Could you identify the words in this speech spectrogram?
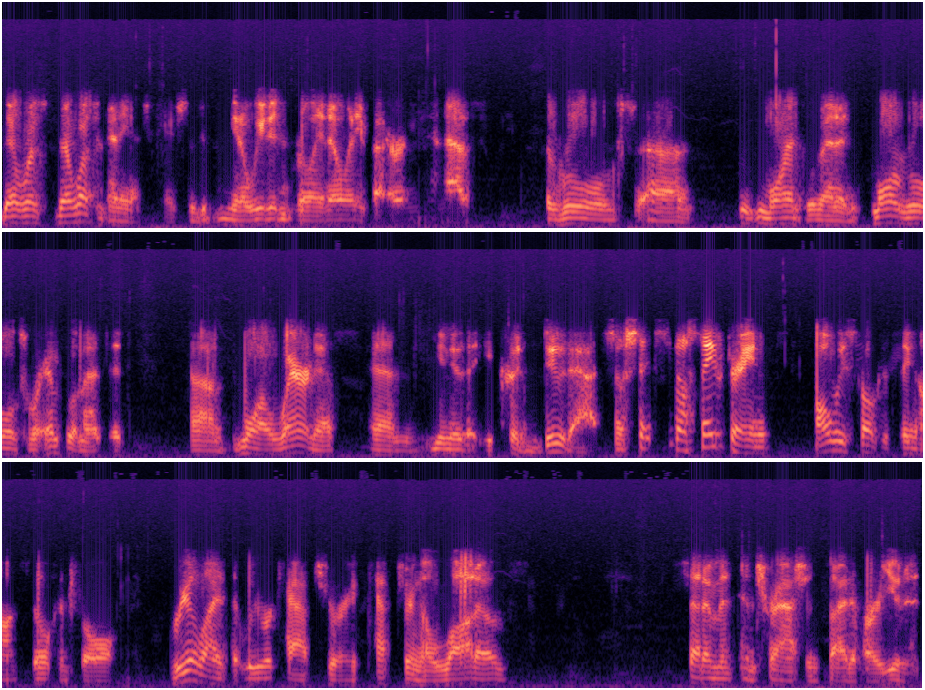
there was there wasn't any education. You know, we didn't really know any better. And as the rules uh, more implemented, more rules were implemented, uh, more awareness, and you knew that you couldn't do that. So, you know, Safe Drain, always focusing on spill control, realized that we were capturing capturing a lot of sediment and trash inside of our unit.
